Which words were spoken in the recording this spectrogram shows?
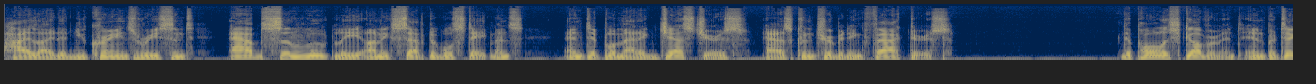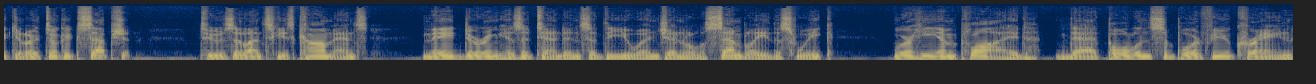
highlighted Ukraine's recent absolutely unacceptable statements and diplomatic gestures as contributing factors. The Polish government, in particular, took exception to Zelensky's comments made during his attendance at the UN General Assembly this week, where he implied that Poland's support for Ukraine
